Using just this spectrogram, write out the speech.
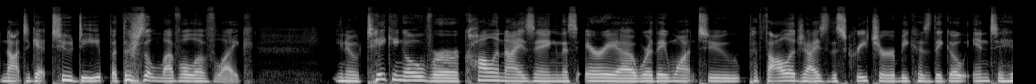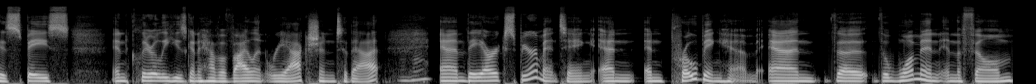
not to get too deep, but there's a level of like you know, taking over, colonizing this area where they want to pathologize this creature because they go into his space and clearly he's going to have a violent reaction to that. Mm-hmm. And they are experimenting and and probing him. And the the woman in the film,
